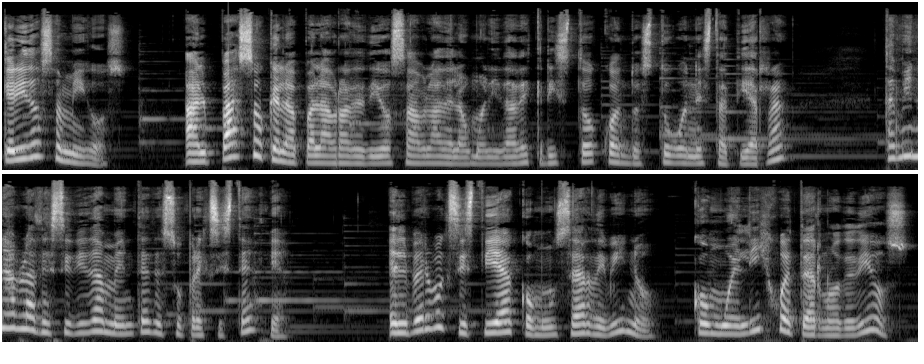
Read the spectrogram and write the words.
Queridos amigos, al paso que la palabra de Dios habla de la humanidad de Cristo cuando estuvo en esta tierra, también habla decididamente de su preexistencia. El Verbo existía como un ser divino, como el Hijo eterno de Dios,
